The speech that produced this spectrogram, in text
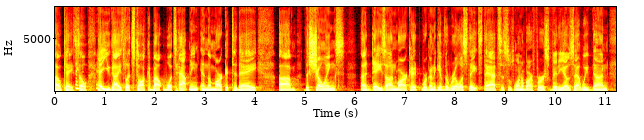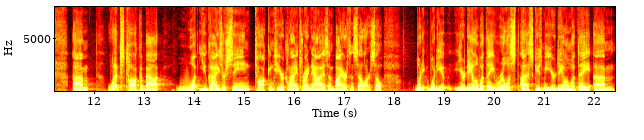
Okay, so hey, you guys, let's talk about what's happening in the market today. Um, the showings, uh, days on market. We're going to give the real estate stats. This was one of our first videos that we've done. Um, let's talk about what you guys are seeing talking to your clients right now, as in buyers and sellers. So, what do you, what do you? You're dealing with a real est- uh, excuse me. You're dealing with a um,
